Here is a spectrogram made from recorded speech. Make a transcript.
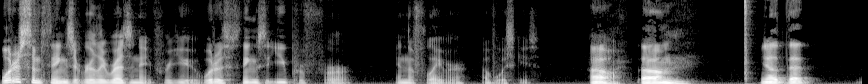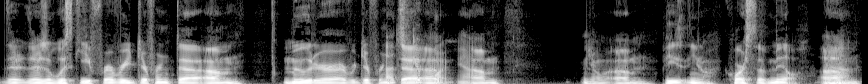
What are some things that really resonate for you? What are things that you prefer in the flavor of whiskeys? Oh, um, you know that there, there's a whiskey for every different uh, um, mood or every different That's a good uh, point, yeah. um, you know um, piece, you know course of meal. Yeah. Um,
